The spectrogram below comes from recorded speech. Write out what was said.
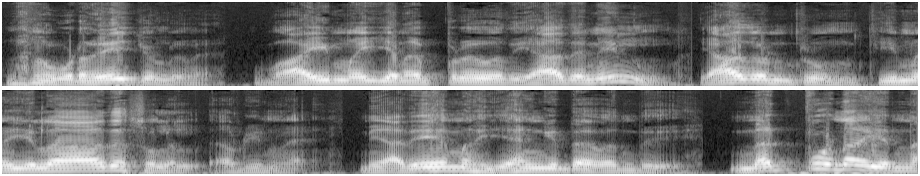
நான் உடனே சொல்லுவேன் வாய்மை எனப்படுவது யாதெனில் யாதொன்றும் தீமையில்லாத சொல்லல் அப்படின்னுவேன். நீ அதே மாதிரி என்கிட்ட வந்து நட்புனா என்ன?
